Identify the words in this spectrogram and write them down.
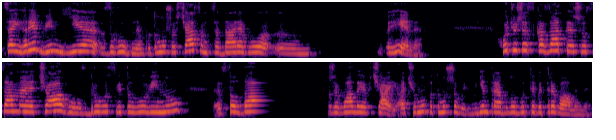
Цей гриб він є згубним, тому що з часом це дерево ем, гине. Хочу ще сказати, що саме чагу в Другу світову війну е, солдати вживали в чай. А чому? Тому що їм треба було бути витривалими.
